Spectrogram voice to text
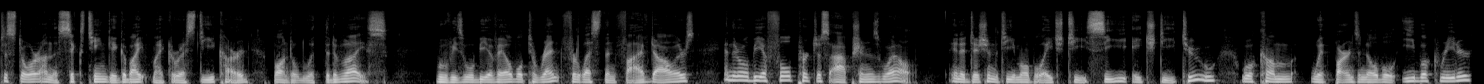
to store on the 16 gigabyte microSD card bundled with the device. Movies will be available to rent for less than $5, and there will be a full purchase option as well. In addition, the T-Mobile HTC HD2 will come with Barnes & Noble ebook reader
